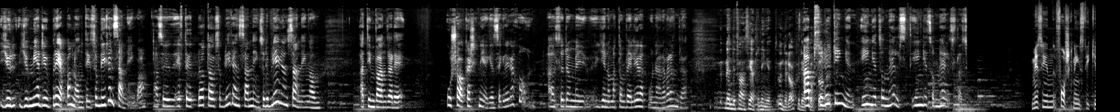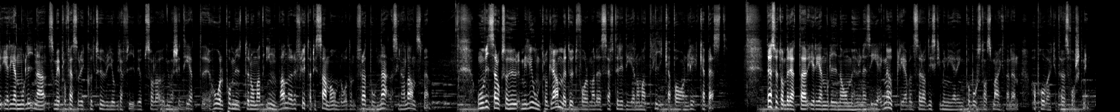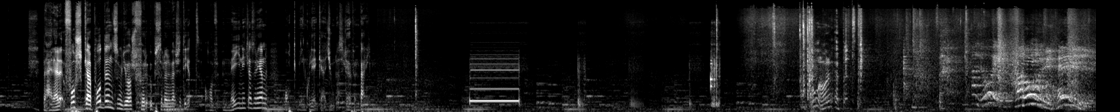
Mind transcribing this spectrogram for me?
Ju, ju mer du upprepar någonting så blir det en sanning. Va? Alltså, efter ett bra tag så blir det en sanning. Så det blev ju en sanning om att invandrare orsakar sin egen segregation. Alltså de är, genom att de väljer att bo nära varandra. Men det fanns egentligen inget underlag för det Absolut påståendet? ingen. Inget som helst. Inget som helst. Alltså. Med sin forskning sticker Irene Molina, som är professor i kulturgeografi vid Uppsala universitet, eh, hål på myten om att invandrare flyttar till samma områden för att bo nära sina landsmän. Och hon visar också hur miljonprogrammet utformades efter idén om att lika barn leka bäst. Dessutom berättar Irene Molina om hur hennes egna upplevelser av diskriminering på bostadsmarknaden har påverkat hennes forskning. Det här är Forskarpodden som görs för Uppsala universitet av mig Niklas Norén och min kollega Jonas Lövenberg. Då har du öppet. Halloj! Halloj, hej!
